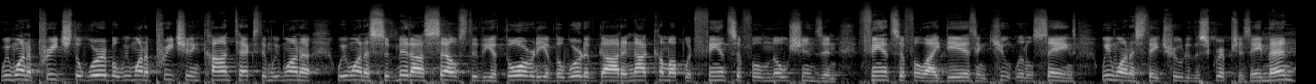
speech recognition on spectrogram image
we want to preach the word but we want to preach it in context and we want to we want to submit ourselves to the authority of the word of God and not come up with fanciful notions and fanciful ideas and cute little sayings. We want to stay true to the scriptures. Amen.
